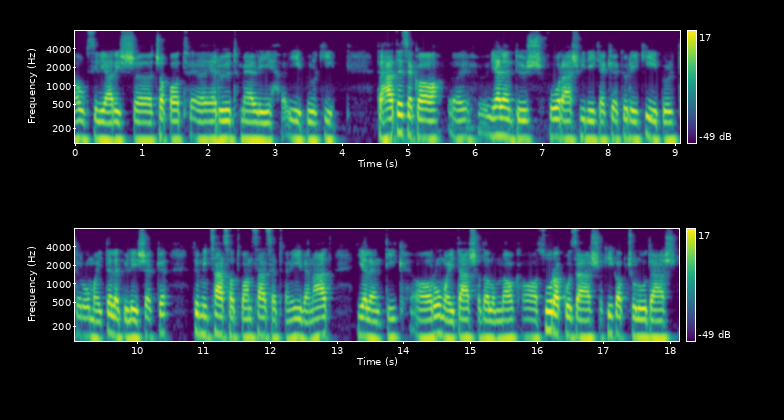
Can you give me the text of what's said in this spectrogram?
auxiliáris csapat erőd mellé épül ki. Tehát ezek a jelentős forrásvidékek köré kiépült római települések több mint 160-170 éven át jelentik a római társadalomnak a szórakozás, a kikapcsolódás,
